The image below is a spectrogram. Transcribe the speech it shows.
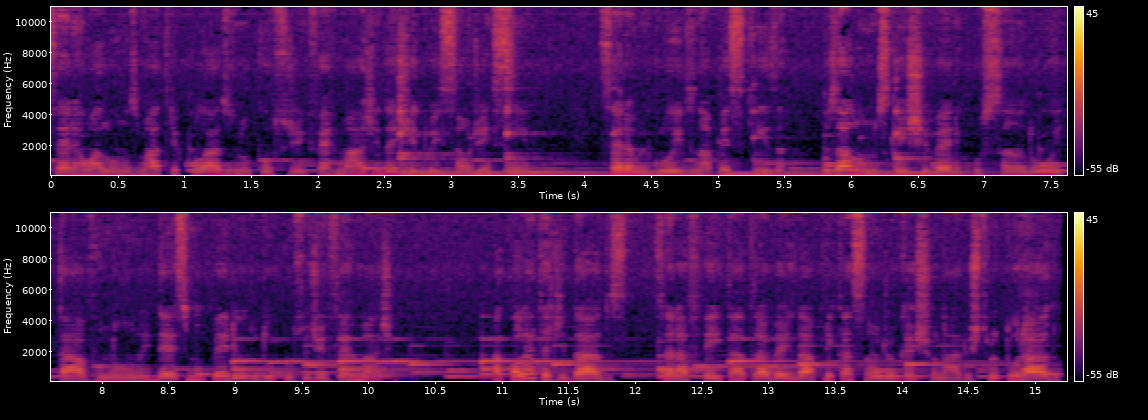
serão alunos matriculados no curso de enfermagem da instituição de ensino. Serão incluídos na pesquisa os alunos que estiverem cursando o oitavo, nono e décimo período do curso de enfermagem. A coleta de dados será feita através da aplicação de um questionário estruturado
